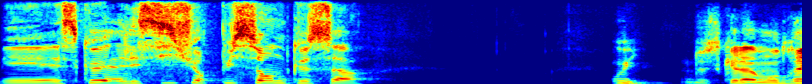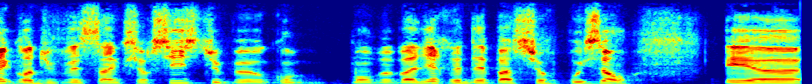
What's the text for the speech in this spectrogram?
mais est-ce qu'elle est si surpuissante que ça? Oui. de ce qu'elle a montré, quand tu fais 5 sur 6, tu peux, on peut pas dire que tu n'es pas surpuissant. Et, euh,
